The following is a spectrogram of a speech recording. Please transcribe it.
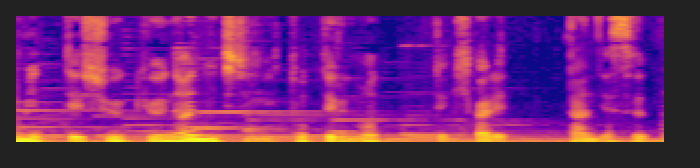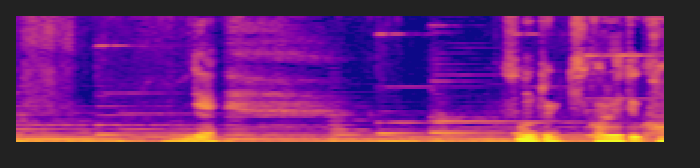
みって週休何日取ってるの？って聞かれたんです。でその時聞かれて考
